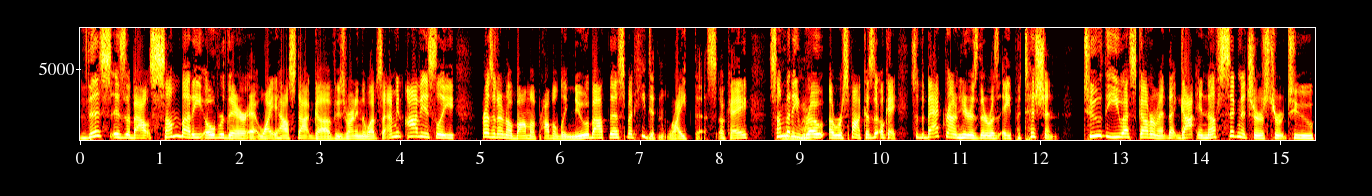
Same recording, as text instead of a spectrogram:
This is about somebody over there at WhiteHouse.gov who's running the website. I mean, obviously, President Obama probably knew about this, but he didn't write this. Okay, somebody wrote a response because okay. So the background here is there was a petition to the U.S. government that got enough signatures to to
